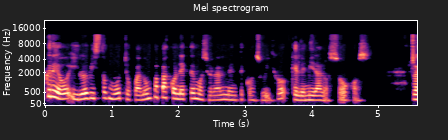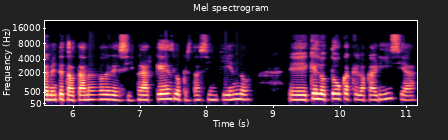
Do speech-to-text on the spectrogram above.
creo, y lo he visto mucho, cuando un papá conecta emocionalmente con su hijo, que le mira los ojos, realmente tratando de descifrar qué es lo que está sintiendo, eh, que lo toca, que lo acaricia,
